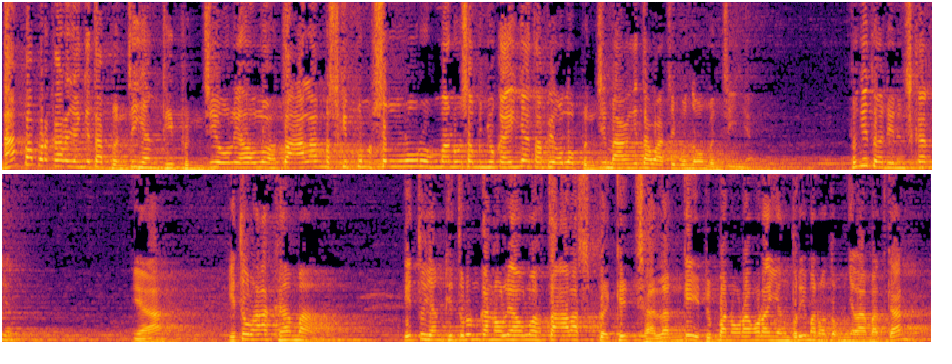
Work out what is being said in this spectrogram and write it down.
Apa perkara yang kita benci yang dibenci oleh Allah Taala meskipun seluruh manusia menyukainya, tapi Allah benci maka kita wajib untuk membencinya. Begitu hadirin sekalian. Ya, itulah agama. Itu yang diturunkan oleh Allah Ta'ala sebagai jalan kehidupan orang-orang yang beriman untuk menyelamatkan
